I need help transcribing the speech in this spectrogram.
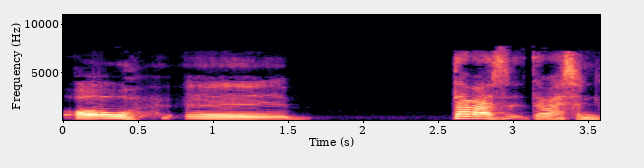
Og øh, der var, der var sådan,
